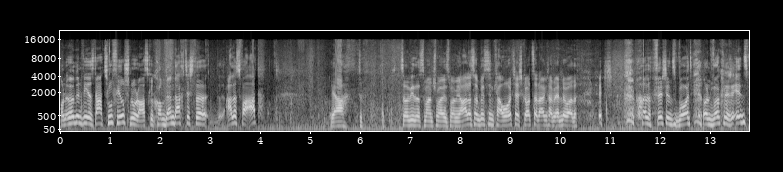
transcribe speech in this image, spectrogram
Und irgendwie ist da zu viel Schnur rausgekommen. Dann dachte ich, alles war ab. Ja, so wie das manchmal ist bei mir. Alles ein bisschen chaotisch. Gott sei Dank am Ende war der Fisch, war der Fisch ins Boot und wirklich ins,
